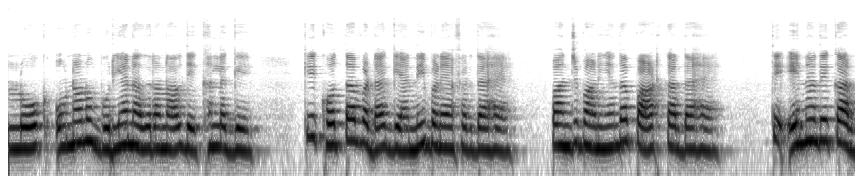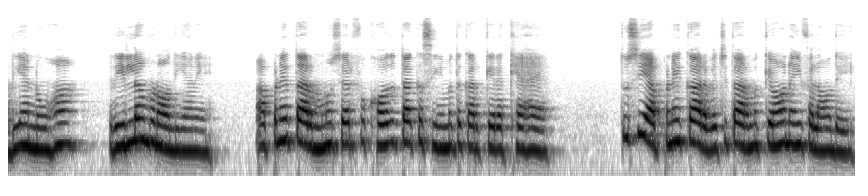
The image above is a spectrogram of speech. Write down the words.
ਲੋਕ ਉਹਨਾਂ ਨੂੰ ਬੁਰੀਆਂ ਨਜ਼ਰਾਂ ਨਾਲ ਦੇਖਣ ਲੱਗੇ ਕਿ ਖੁਦ ਤਾਂ ਵੱਡਾ ਗਿਆਨੀ ਬਣਿਆ ਫਿਰਦਾ ਹੈ, ਪੰਜ ਬਾਣੀਆਂ ਦਾ ਪਾਠ ਕਰਦਾ ਹੈ ਤੇ ਇਹਨਾਂ ਦੇ ਘਰ ਦੀਆਂ ਨੂੰਹਾਂ ਰੀਲਾਂ ਬਣਾਉਂਦੀਆਂ ਨੇ। ਆਪਣੇ ਧਰਮ ਨੂੰ ਸਿਰਫ ਖੁਦ ਤੱਕ ਸੀਮਿਤ ਕਰਕੇ ਰੱਖਿਆ ਹੈ। ਤੁਸੀਂ ਆਪਣੇ ਘਰ ਵਿੱਚ ਧਰਮ ਕਿਉਂ ਨਹੀਂ ਫੈਲਾਉਂਦੇ?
